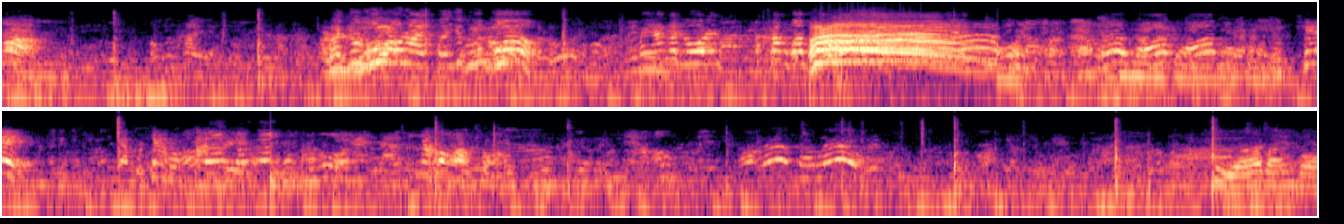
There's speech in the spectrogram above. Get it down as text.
ก้อเปิดยูทูบดูหน่อยเปิดยูทูบดูไม่งั้นก็ดูในช่องบอล เฮ้ยเท่ แค่หกพันเลยน่าออกสองเสือบางบ่อ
